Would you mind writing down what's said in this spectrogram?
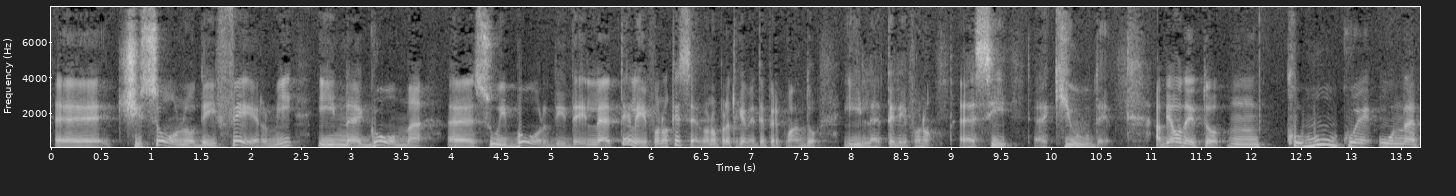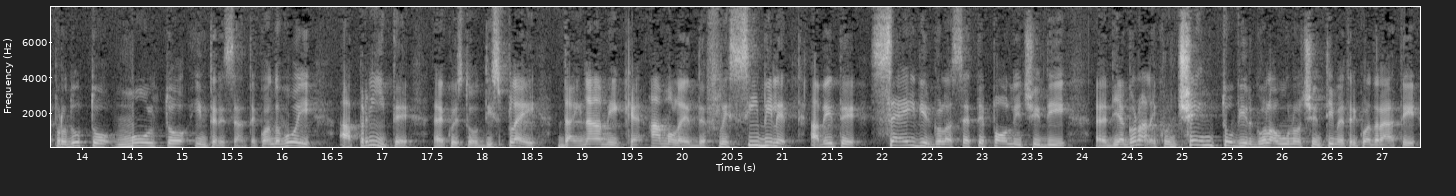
Eh, ci sono dei fermi in gomma eh, sui bordi del telefono che servono praticamente per quando il telefono eh, si eh, chiude. Abbiamo detto mh, mm, comunque un prodotto molto interessante. Quando voi aprite eh, questo display Dynamic AMOLED flessibile avete 6,7 pollici di eh, diagonale con 100,1 cm quadrati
